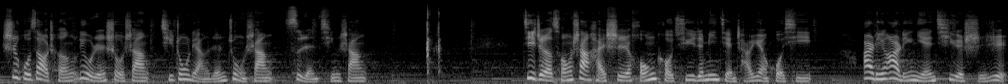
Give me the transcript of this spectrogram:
事故造成六人受伤，其中两人重伤，四人轻伤。记者从上海市虹口区人民检察院获悉，二零二零年七月十日，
